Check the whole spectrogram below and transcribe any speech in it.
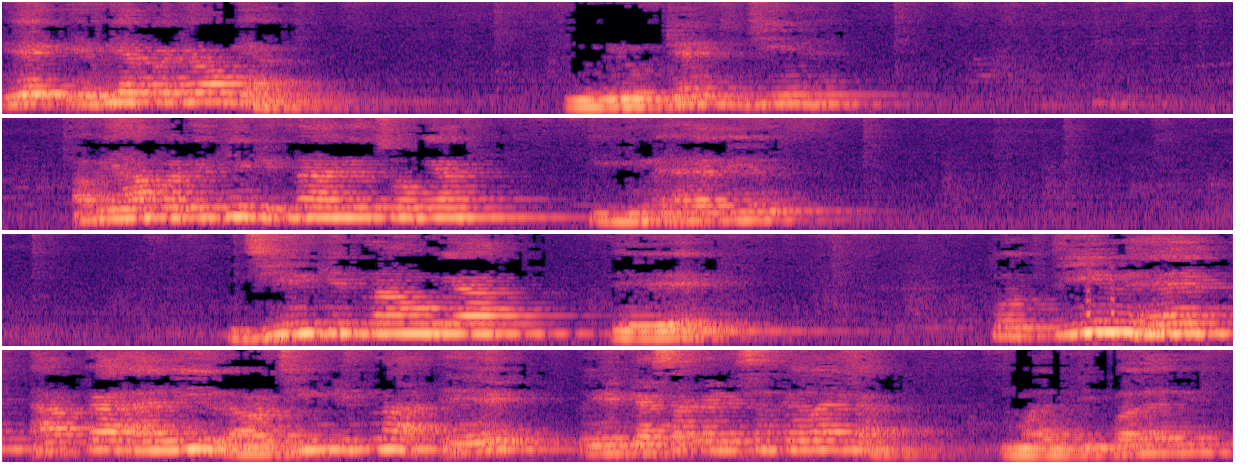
ये ये आपका क्या हो गया? म्यूटेंट जीन है। अब यहाँ पर देखिए कितना एलिल्स हो गया। तीन एलिल्स जीन कितना हो गया? एक। तो तीन है आपका एलील, और जीन कितना? एक। तो ये कैसा कंडीशन कहलाएगा? मल्टीपल एलील।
